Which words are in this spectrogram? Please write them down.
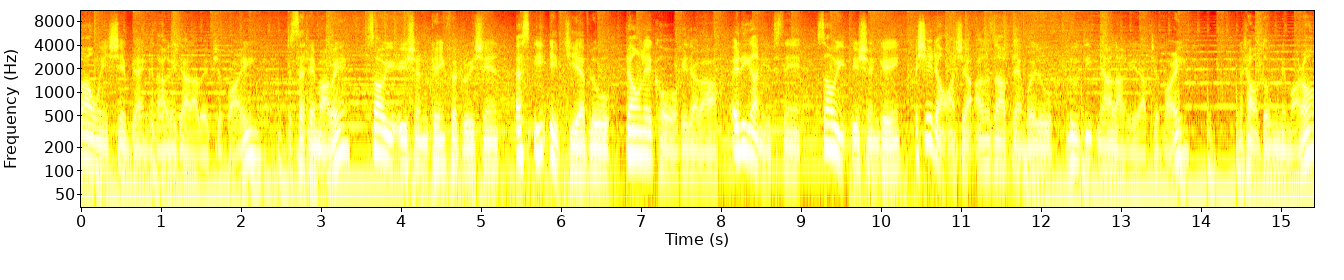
ပါဝင်ရှင်ပြိုင်ကစားခဲ့ကြတာပဲဖြစ်ပါတယ်။တစ်ဆက်တည်းမှာပဲ South Asian Game Federation SEAGF လို့ပြောင်းလဲခေါ်ဝေါ်ခဲ့ကြကအဲ့ဒီကနေတစ်ဆင့် South Asian Game အရှိတောင်အာရှအားကစားပြိုင်ပွဲလို့လူသိများလာခဲ့တာဖြစ်ပါတယ်။ 2003ခုနှစ်မှာတော့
